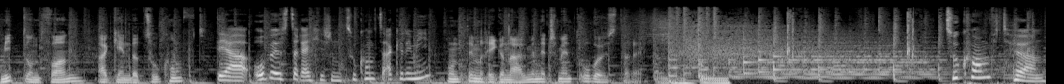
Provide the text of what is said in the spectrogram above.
Mit und von Agenda Zukunft Der Oberösterreichischen Zukunftsakademie und dem Regionalmanagement Oberösterreich. Zukunft hören.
